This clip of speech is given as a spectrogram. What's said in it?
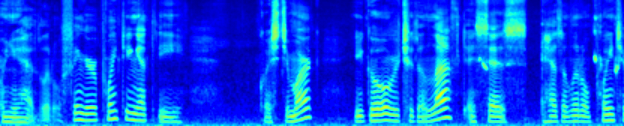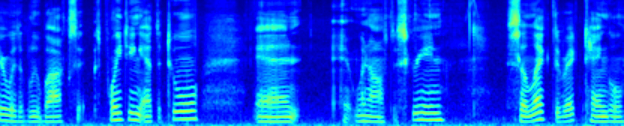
when you had a little finger pointing at the question mark. You go over to the left, it says it has a little pointer with a blue box that's pointing at the tool and it went off the screen. Select the rectangle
